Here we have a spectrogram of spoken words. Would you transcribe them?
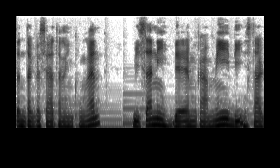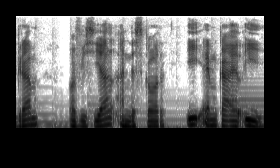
tentang kesehatan lingkungan, bisa nih DM kami di Instagram official underscore IMKLI.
